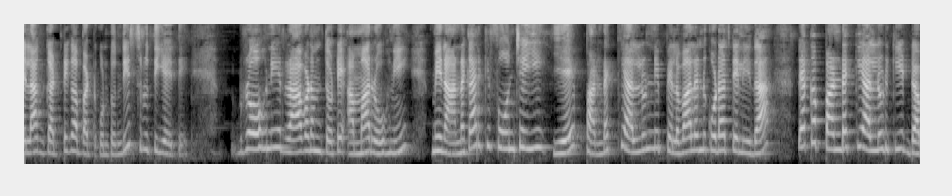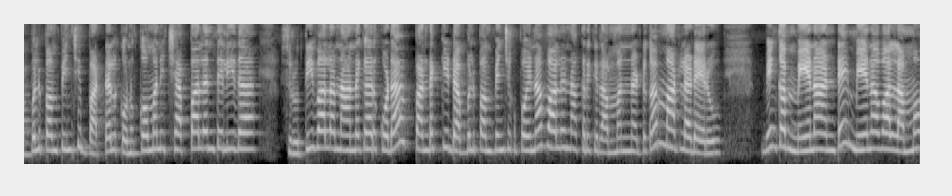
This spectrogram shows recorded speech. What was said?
ఇలా గట్టిగా పట్టుకుంటుంది శృతి అయితే. రోహిణి రావడంతో అమ్మ రోహిణి మీ నాన్నగారికి ఫోన్ చెయ్యి. ఏ పండక్కి అల్లుడిని పిలవాలని కూడా తెలీదా? లేక పండక్కి అల్లుడికి డబ్బులు పంపించి బట్టలు కొనుక్కోమని చెప్పాలని తెలీదా? శృతి వాళ్ళ నాన్నగారు కూడా పండక్కి డబ్బులు పంపించకపోయినా వాళ్ళని అక్కడికి రమ్మన్నట్టుగా మాట్లాడారు. ఇంకా మీనా అంటే మీనా వాళ్ళ అమ్మ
